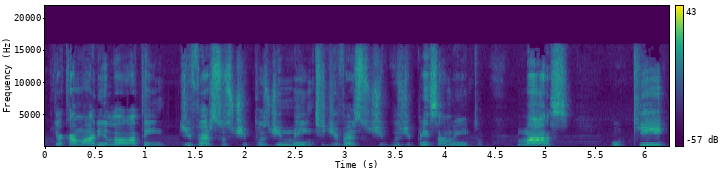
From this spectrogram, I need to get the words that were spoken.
Porque a Camarilla ela tem diversos tipos de mente, diversos tipos de pensamento. Mas, o que.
